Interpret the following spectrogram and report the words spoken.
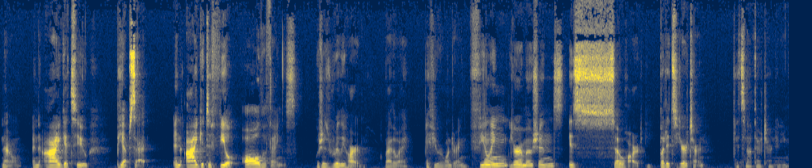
now and I get to be upset and I get to feel all the things, which is really hard, by the way if you were wondering. Feeling your emotions is so hard, but it's your turn. It's not their turn anymore.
